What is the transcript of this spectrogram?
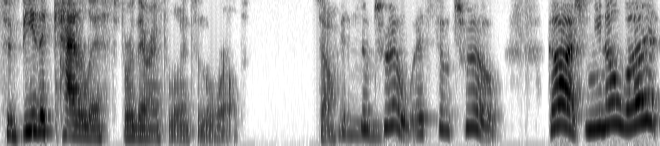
to be the catalyst for their influence in the world. So. It's so true. It's so true. Gosh and you know what?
